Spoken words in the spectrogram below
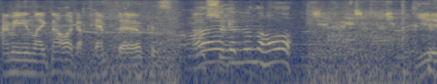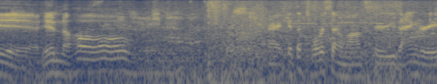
I mean, like not like a pimp though, because Oh, oh, shit. get it in the hole. Yeah, in the hole. All right, get the torso monster. He's angry.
